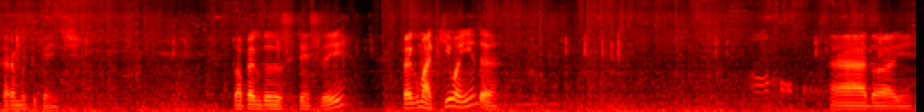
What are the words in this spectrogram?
O cara é muito quente. Só pega duas assistências aí. Pega uma kill ainda? Ah, dói.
